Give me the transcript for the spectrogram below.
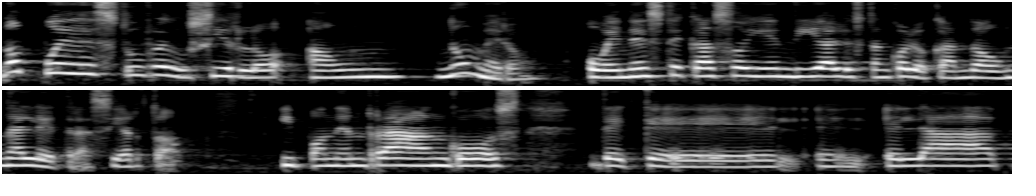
no puedes tú reducirlo a un número, o en este caso hoy en día lo están colocando a una letra, ¿cierto? Y ponen rangos de que el, A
